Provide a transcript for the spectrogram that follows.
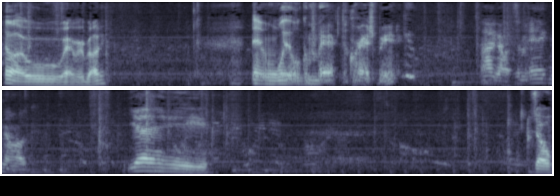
Hello, everybody. And welcome back to Crash Bandicoot. I got some eggnog. Yay! So,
